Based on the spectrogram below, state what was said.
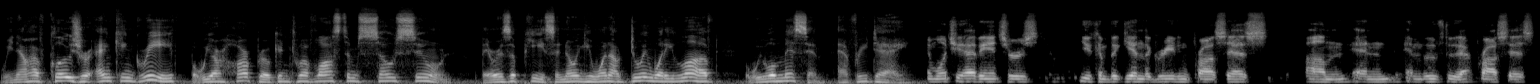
We now have closure and can grieve, but we are heartbroken to have lost him so soon. There is a peace in knowing he went out doing what he loved, but we will miss him every day. And once you have answers, you can begin the grieving process um, and and move through that process.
